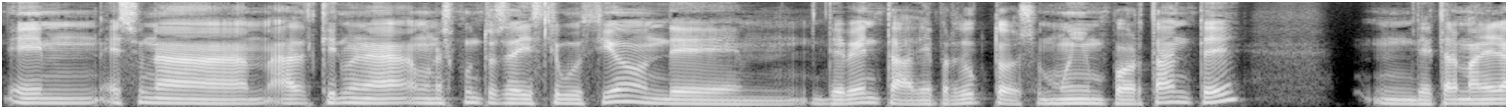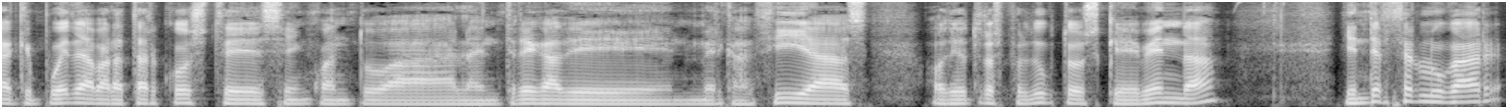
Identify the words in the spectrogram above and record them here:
em, es una, adquiere unos puntos de distribución de, de, venta de productos muy importante, de tal manera que puede abaratar costes en cuanto a la entrega de mercancías o de otros productos que venda. Y en tercer lugar,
